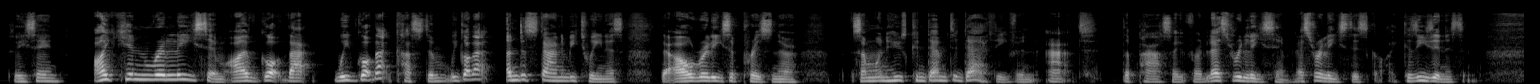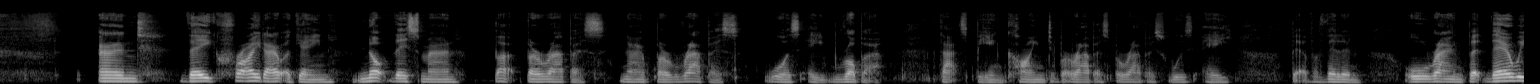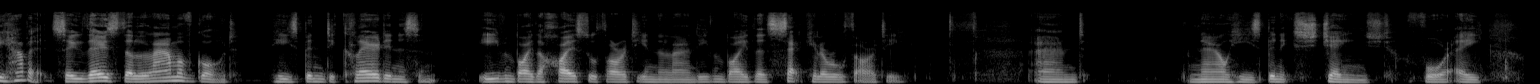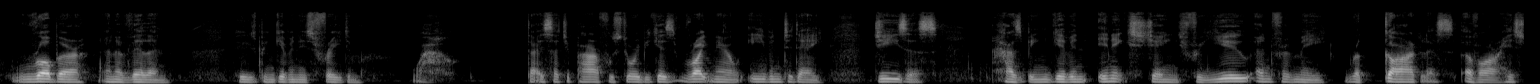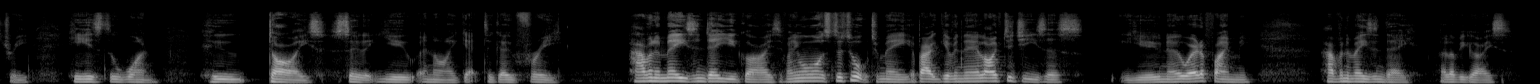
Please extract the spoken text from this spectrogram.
So he's saying, I can release him. I've got that. We've got that custom. We've got that understanding between us that I'll release a prisoner, someone who's condemned to death, even at the Passover. Let's release him. Let's release this guy because he's innocent. And they cried out again, Not this man, but Barabbas. Now, Barabbas was a robber. That's being kind to Barabbas. Barabbas was a bit of a villain all round. But there we have it. So there's the Lamb of God. He's been declared innocent, even by the highest authority in the land, even by the secular authority. And now he's been exchanged for a robber and a villain who's been given his freedom. Wow. That is such a powerful story because right now, even today, Jesus has been given in exchange for you and for me, regardless of our history. He is the one who dies so that you and I get to go free. Have an amazing day, you guys. If anyone wants to talk to me about giving their life to Jesus, you know where to find me. Have an amazing day. I love you guys.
